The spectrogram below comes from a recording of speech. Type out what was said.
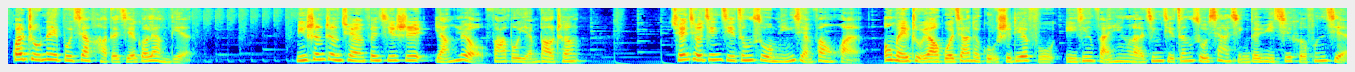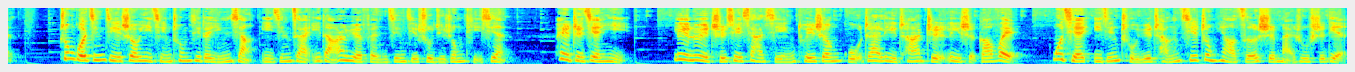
关注内部向好的结构亮点。民生证券分析师杨柳发布研报称，全球经济增速明显放缓，欧美主要国家的股市跌幅已经反映了经济增速下行的预期和风险。中国经济受疫情冲击的影响，已经在一到二月份经济数据中体现。配置建议，利率持续下行，推升股债利差至历史高位，目前已经处于长期重要择时买入时点。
